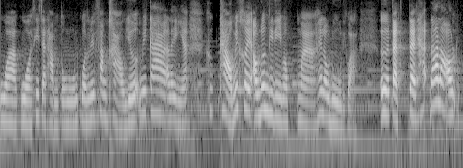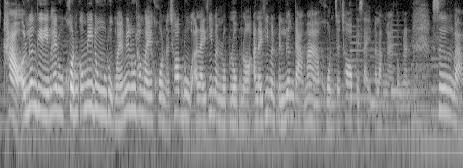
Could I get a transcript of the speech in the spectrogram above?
กลัวกลัวที่จะทำตรงนู้นกลัวตรงนี้ฟังข่าวเยอะไม่กล้าอะไรอย่างเงี้ยคือข่าวไม่เคยเอาเรื่องดีๆมามาให้เราดูดีกว่าเออแต่แต่ถ้าเราเอาข่าวเอาเรื่องดีๆมาให้ดูคนก็ไม่ดูถูกไหมไม่รู้ทำไมคนอะชอบดูอะไรที่มันลบๆเนาะอะไรที่มันเป็นเรื่องดราม่าคนจะชอบไปใส่พลังงานตรงนั้น ซึ่งแบบ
